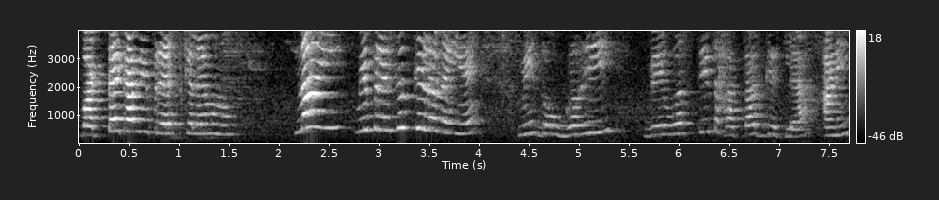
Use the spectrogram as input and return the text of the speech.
वाटतंय का मी प्रेस केलंय म्हणून? नाही मी प्रेसच केलं नाहीये. मी दोघंही व्यवस्थित हातात घेतल्या आणि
